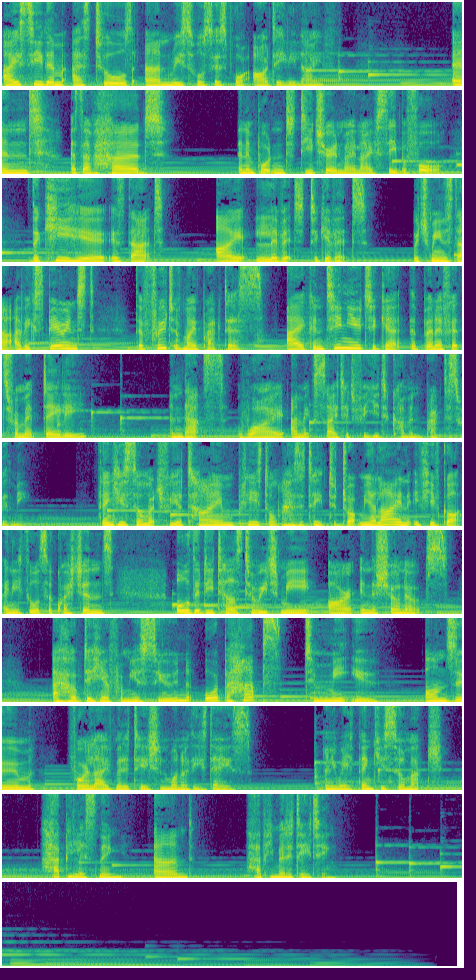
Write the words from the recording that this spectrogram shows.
I see them as tools and resources for our daily life. And as I've heard an important teacher in my life say before, the key here is that I live it to give it, which means that I've experienced the fruit of my practice. I continue to get the benefits from it daily. And that's why I'm excited for you to come and practice with me. Thank you so much for your time. Please don't hesitate to drop me a line if you've got any thoughts or questions. All the details to reach me are in the show notes. I hope to hear from you soon, or perhaps to meet you on Zoom for a live meditation one of these days. Anyway, thank you so much. Happy listening and happy meditating.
